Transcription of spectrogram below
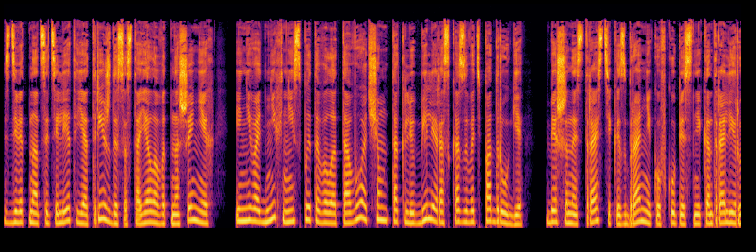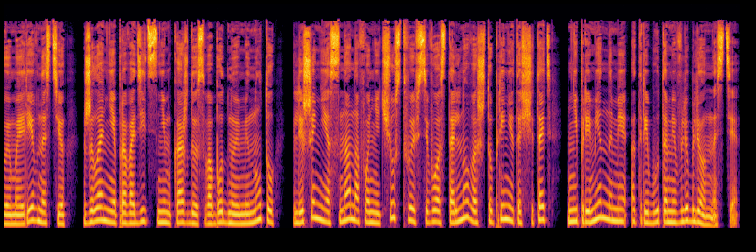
С 19 лет я трижды состояла в отношениях и ни в одних не испытывала того, о чем так любили рассказывать подруги, бешеной страсти к избраннику вкупе с неконтролируемой ревностью, желание проводить с ним каждую свободную минуту, лишение сна на фоне чувств и всего остального, что принято считать непременными атрибутами влюбленности.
